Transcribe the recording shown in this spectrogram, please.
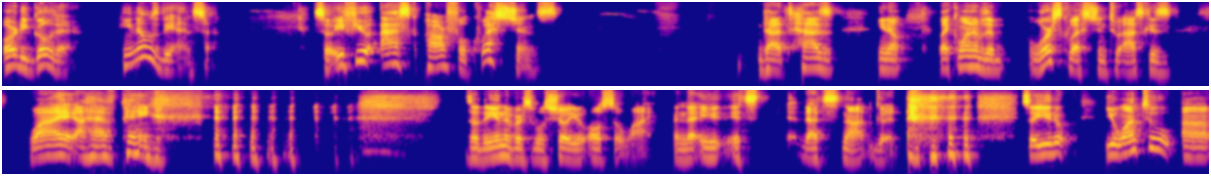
already go there. He knows the answer. So if you ask powerful questions that has, you know, like one of the worst question to ask is why I have pain. so the universe will show you also why and that it's that's not good so you know you want to uh,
